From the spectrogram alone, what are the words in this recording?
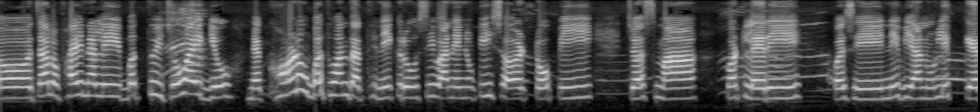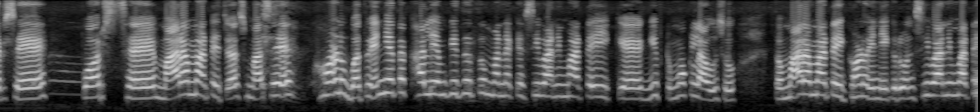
તો ચાલો ફાઇનલી બધું જોવાઈ ગયું ને ઘણું બધું અંદરથી નીકળ્યું. શિવાનીનું ટી શર્ટ ટોપી ચશ્મા કટલેરી પછી નિવિયાનું લીપ કેર છે પર્સ છે મારા માટે ચશ્મા છે ઘણું બધું. એને તો ખાલી એમ કીધું હતું મને કે શિવાની માટે કે ગિફ્ટ મોકલાવું છું. તો મારા માટે ઘણું નીકળ્યું ને શિવાની માટે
